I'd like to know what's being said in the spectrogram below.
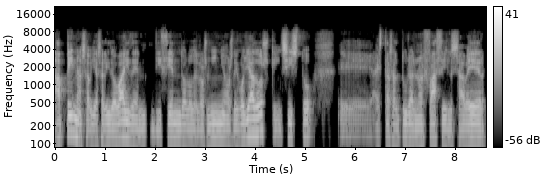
Apenas había salido Biden diciendo lo de los niños degollados, que insisto, eh, a estas alturas no es fácil saber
